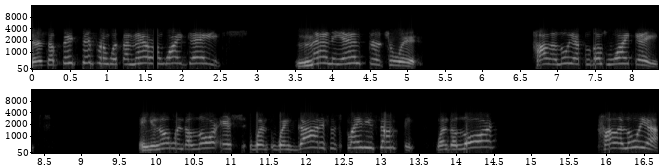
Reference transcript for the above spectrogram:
There's a big difference with the narrow and wide gates. Many enter to it. Hallelujah to those white gates. And you know when the Lord is when when God is explaining something, when the Lord, hallelujah.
